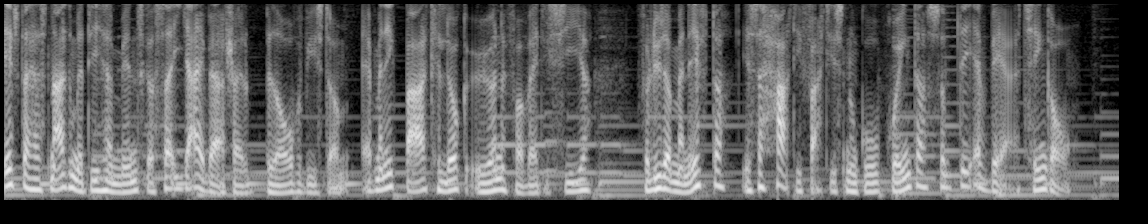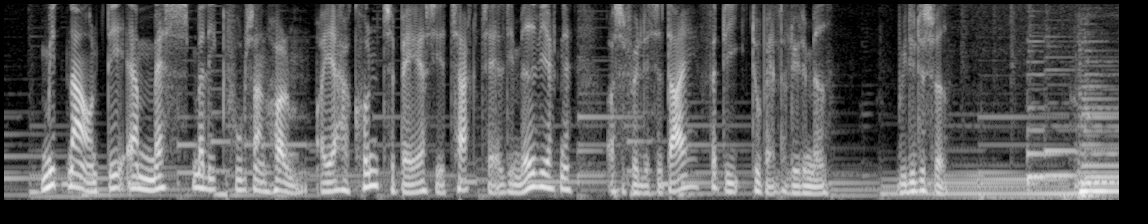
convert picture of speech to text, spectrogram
Efter at have snakket med de her mennesker, så er jeg i hvert fald blevet overbevist om, at man ikke bare kan lukke ørerne for, hvad de siger. For lytter man efter, ja, så har de faktisk nogle gode pointer, som det er værd at tænke over. Mit navn det er Mads Malik Fuglsang Holm, og jeg har kun tilbage at sige tak til alle de medvirkende, og selvfølgelig til dig, fordi du valgte at lytte med. Vi lyttes ved. thank you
